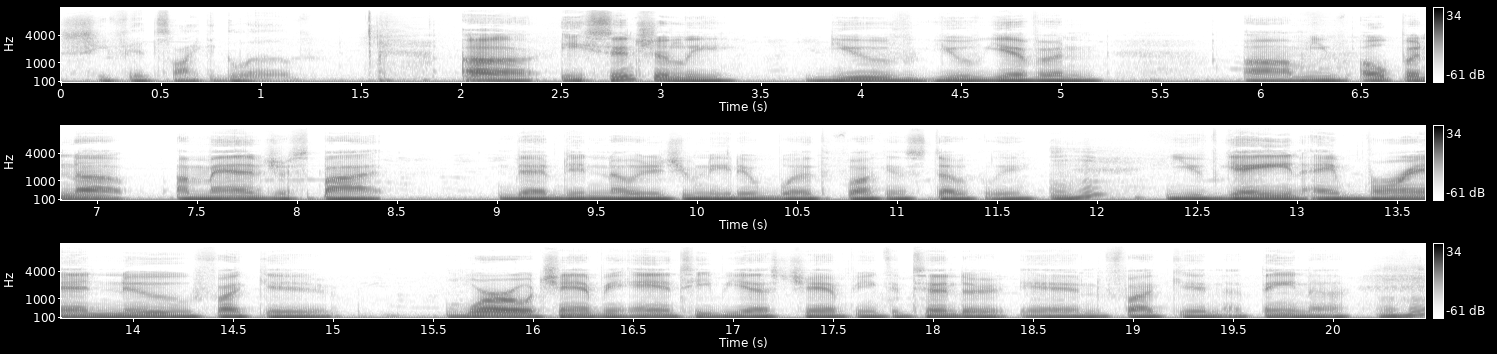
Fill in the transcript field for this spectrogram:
She fits like a glove. uh essentially you've you've given um you've opened up a manager spot that didn't know that you needed with fucking Stokely. Mm-hmm. You've gained a brand new fucking world champion and TBS champion contender in fucking Athena. Mm-hmm.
